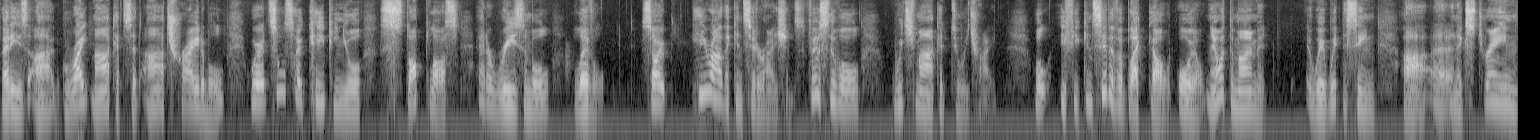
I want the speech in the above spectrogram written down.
That is uh, great markets that are tradable where it's also keeping your stop loss at a reasonable level. So here are the considerations. First of all which market do we trade well if you consider the black gold oil now at the moment we're witnessing uh, an extreme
